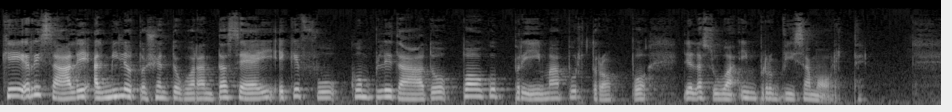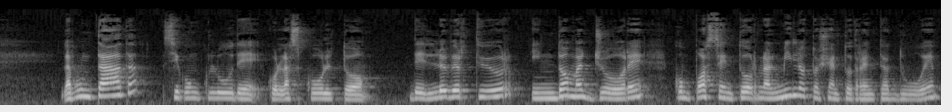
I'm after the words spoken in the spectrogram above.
che risale al 1846 e che fu completato poco prima purtroppo della sua improvvisa morte. La puntata si conclude con l'ascolto dell'Ouverture in Do maggiore composta intorno al 1832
